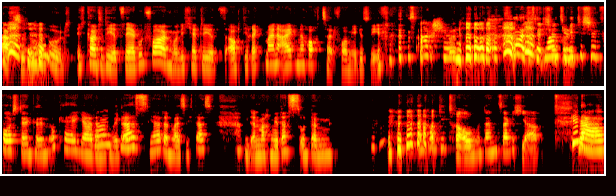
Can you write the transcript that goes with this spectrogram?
Absolut. Ich konnte dir jetzt sehr gut folgen und ich hätte jetzt auch direkt meine eigene Hochzeit vor mir gesehen. Ach, schön. Ja, das hätte ich mir so richtig schön vorstellen können. Okay, ja, dann Danke. machen wir das, ja, dann weiß ich das und dann machen wir das und dann, mhm, dann kommt die Trauung und dann sage ich ja. Genau. Ja,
